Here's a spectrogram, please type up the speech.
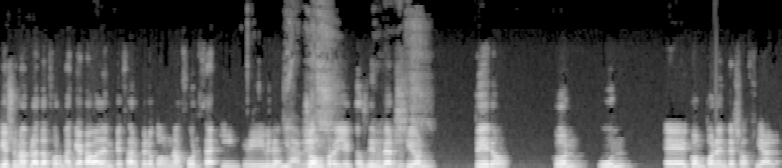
que es una plataforma que acaba de empezar, pero con una fuerza increíble. Son proyectos de inversión, pero con un eh, componente social,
